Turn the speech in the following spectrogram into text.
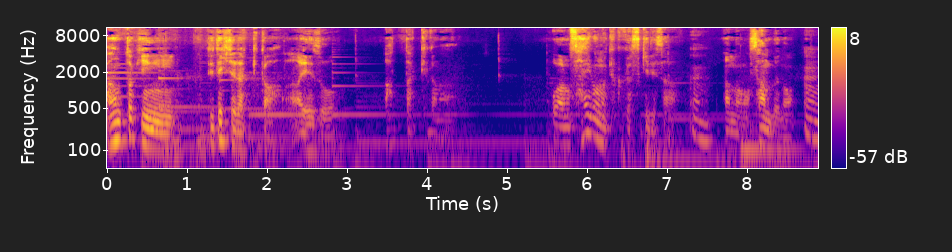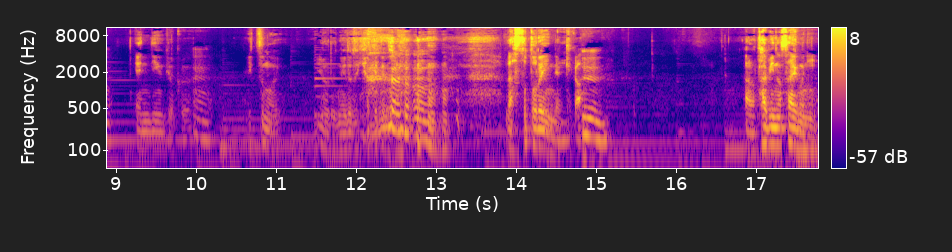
あの時に出てきてたっけか、あ映像。あの最後の曲が好きでさ、うん。あの3部のうん。エンディング曲。うん。いつも夜寝るときかけてるじゃん。ラストトレインだっけか。うん。あの、旅の最後に、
